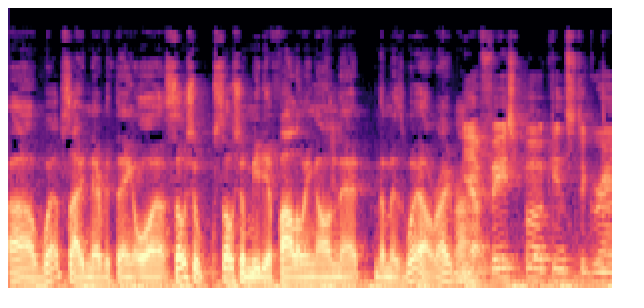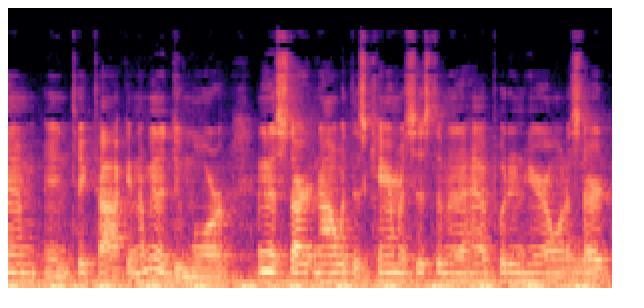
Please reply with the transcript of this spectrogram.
a website and everything, or a social social media following on that them as well, right, Ron? Yeah, Facebook, Instagram, and TikTok, and I'm gonna do more. I'm gonna start now with this camera system that I have put in here. I want to start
